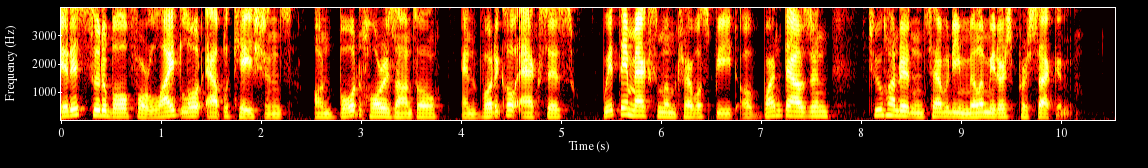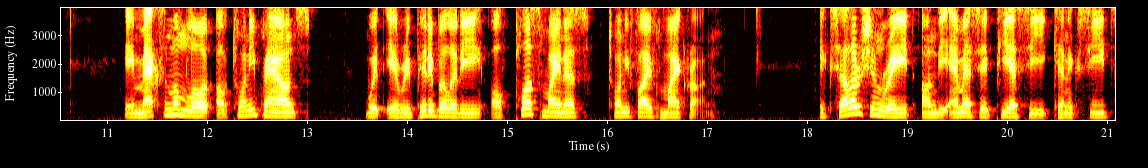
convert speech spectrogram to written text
It is suitable for light load applications on both horizontal and vertical axis with a maximum travel speed of 1,270 millimeters per second, a maximum load of 20 pounds with a repeatability of plus minus 25 micron. Acceleration rate on the MSA PSC can exceed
